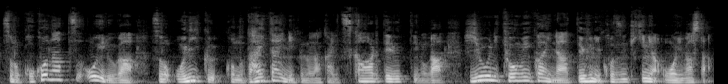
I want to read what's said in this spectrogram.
そのココナッツオイルがそのお肉、この代替肉の中に使われてるっていうのが非常に興味深いなっていう風に個人的には思いました。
